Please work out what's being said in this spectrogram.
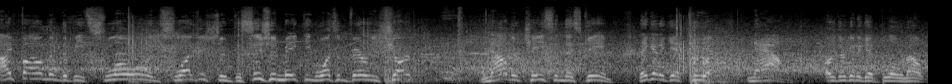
I found them to be slow and sluggish. Their decision-making wasn't very sharp. And now they're chasing this game. They got to get to it now, or they're going to get blown out.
